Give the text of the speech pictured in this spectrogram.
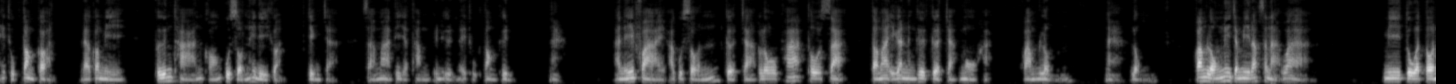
ให้ถูกต้องก่อน แล้วก็มีพื้นฐานของกุศลให้ดีก่อน จึงจะสามารถที่จะทำอื่นๆ ได้ถูกต้องขึ้นนะอันนี้ฝ่ายอากุศลเกิดจากโลภะโทสะ ต่อมาอีกอันหนึ่งคือเกิดจากโมหะ ความหลงนะหลง ความหลงนี่จะมีลักษณะว่า มีตัวตน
